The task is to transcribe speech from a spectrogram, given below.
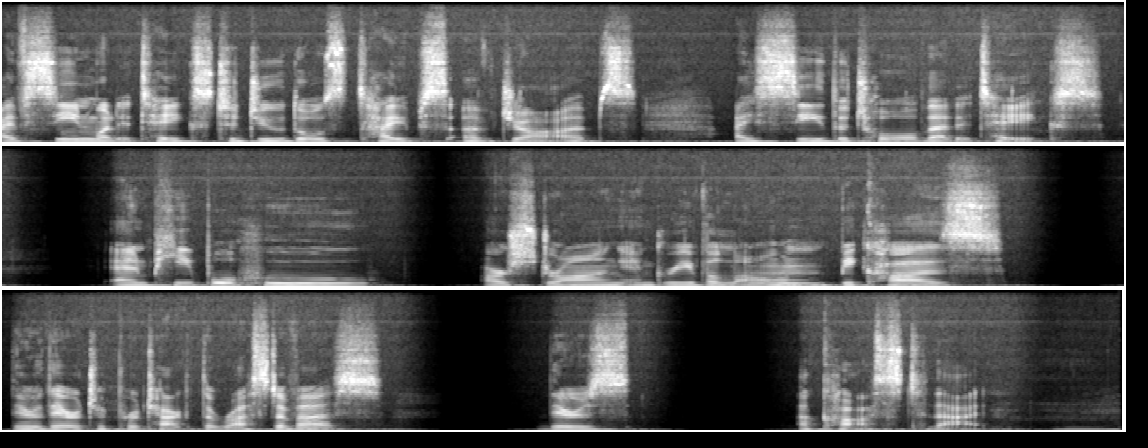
I've seen what it takes to do those types of jobs. I see the toll that it takes, and people who are strong and grieve alone because they're there to protect the rest of us. There's a cost to that, mm.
